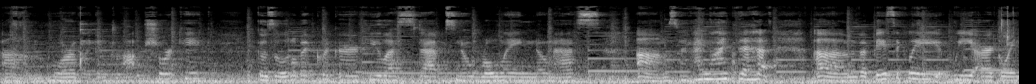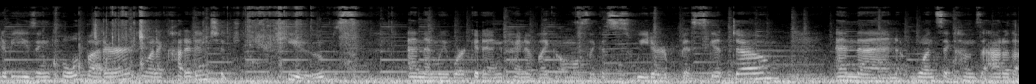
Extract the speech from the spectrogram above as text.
um, more of like a drop shortcake. It goes a little bit quicker, a few less steps, no rolling, no mess. Um, so I kind of like that. Um, but basically we are going to be using cold butter. You wanna cut it into cubes and then we work it in kind of like almost like a sweeter biscuit dough. And then once it comes out of the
